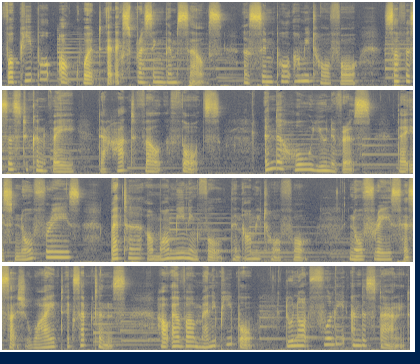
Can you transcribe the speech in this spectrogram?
For people awkward at expressing themselves, a simple Amitofo suffices to convey the heartfelt thoughts. In the whole universe, there is no phrase better or more meaningful than Amitofo. No phrase has such wide acceptance. However, many people do not fully understand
